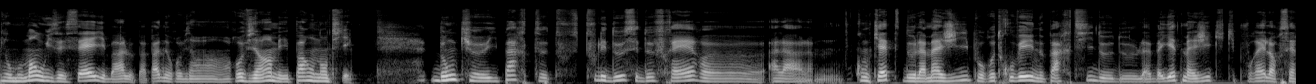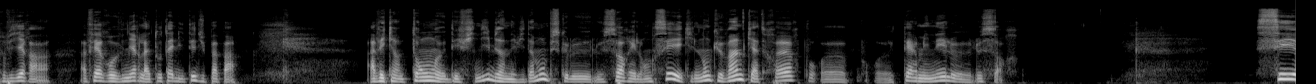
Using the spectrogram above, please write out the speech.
Et au moment où ils essayent, eh ben, le papa ne revient, mais pas en entier. Donc euh, ils partent tous, les deux, ces deux frères, euh, à la, conquête de la magie pour retrouver une partie de, la baguette magique qui pourrait leur servir à, faire revenir la totalité du papa. Avec un temps euh, défini, bien évidemment, puisque le, sort est lancé et qu'ils n'ont que 24 heures pour, terminer le, le sort. C'est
